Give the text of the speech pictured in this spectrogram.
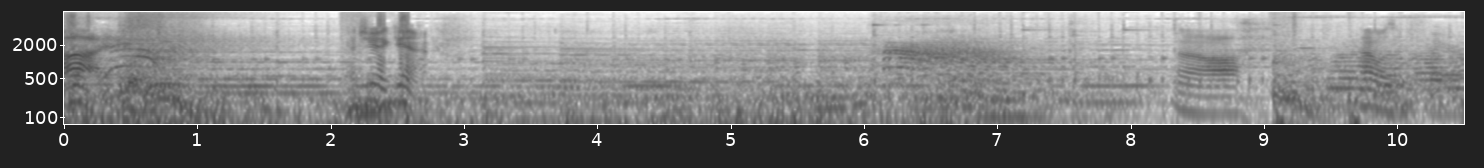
Just die? Actually, again. Aw, that wasn't fair.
